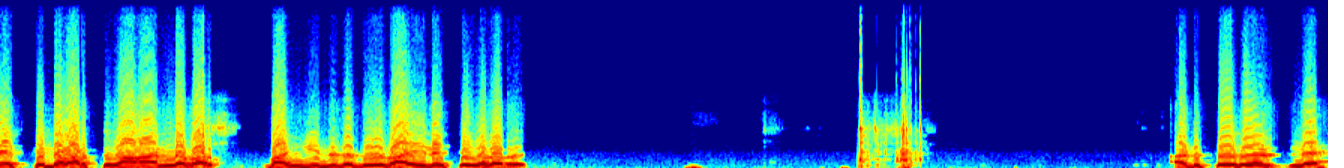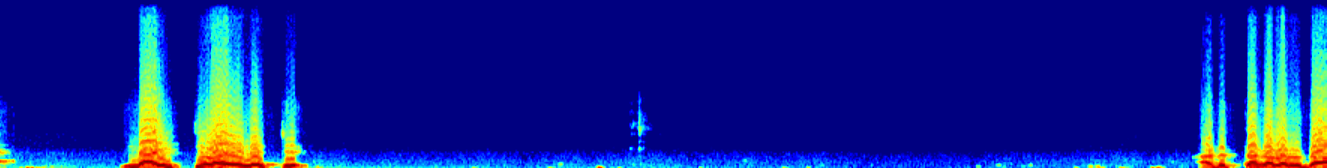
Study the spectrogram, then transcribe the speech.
നെക്കിന്റെ വർക്ക് കാണാൻ നല്ല വർക്ക് ഭംഗിയുണ്ട്. അതൊരു വയലറ്റ് കളറ് അടുത്തത് ലൈറ്റ് വയലറ്റ് അടുത്ത കളർ ഇതാ.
